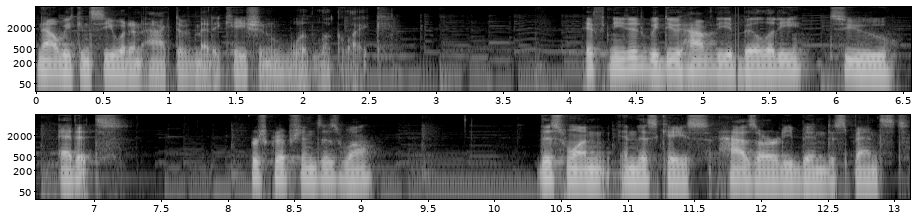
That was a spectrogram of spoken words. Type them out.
now we can see what an active medication would look like. If needed, we do have the ability to edit prescriptions as well. This one, in this case, has already been dispensed,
